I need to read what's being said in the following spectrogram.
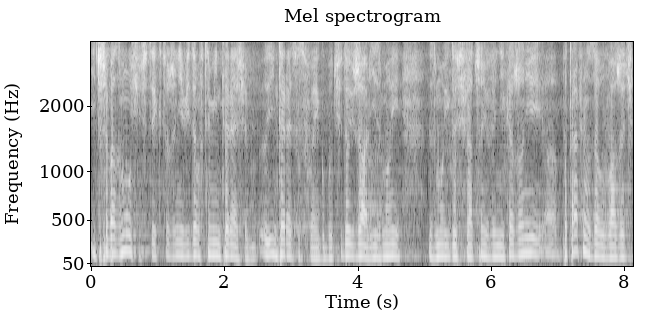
I trzeba zmusić tych, którzy nie widzą w tym interesie, interesu swojego, bo ci dojrzali z, moi, z moich doświadczeń wynika, że oni e, potrafią zauważyć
